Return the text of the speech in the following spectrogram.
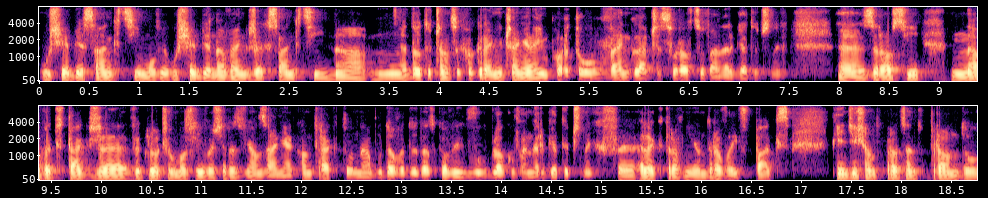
u siebie sankcji, mówię u siebie na Węgrzech sankcji na, dotyczących ograniczenia importu węgla czy surowców energetycznych e, z Rosji. Nawet także wykluczył możliwość rozwiązania kontraktu na budowę dodatkowych dwóch bloków energetycznych w elektrowni jądrowej w PAX. 50% prądu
